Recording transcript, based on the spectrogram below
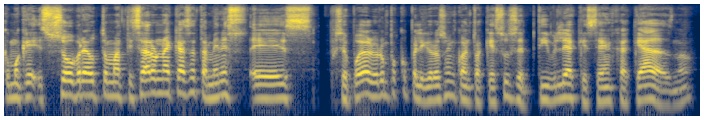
como que sobreautomatizar una casa también es, es, se puede volver un poco peligroso en cuanto a que es susceptible a que sean hackeadas, ¿no?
